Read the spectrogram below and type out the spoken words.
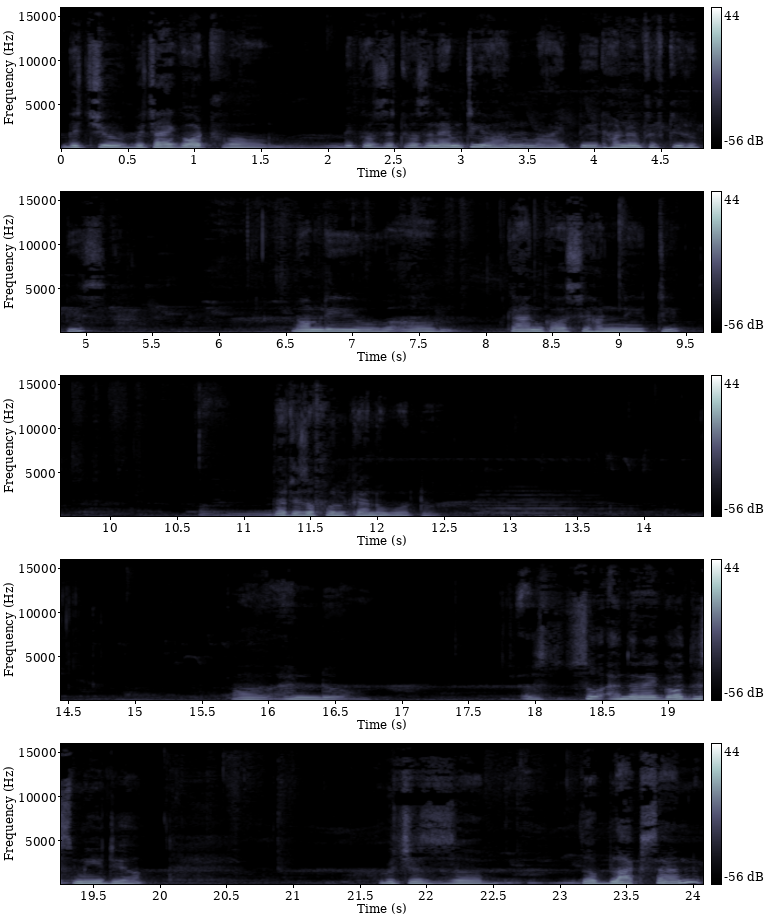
which you which I got for because it was an empty one. I paid 150 rupees. Normally, you um, can cost you 180. That is a full can of water. Uh, and uh, so and then I got this media which is uh, the black sand.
